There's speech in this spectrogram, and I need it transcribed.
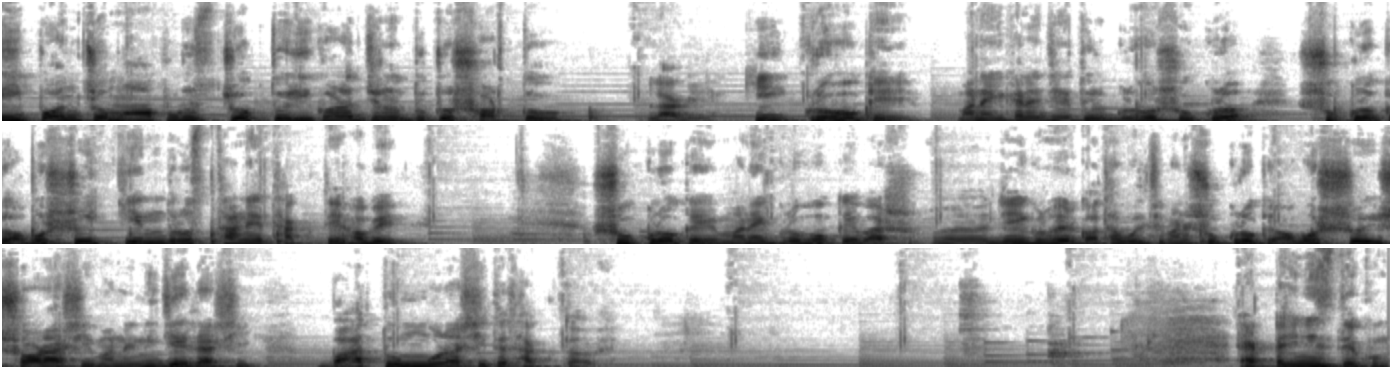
এই পঞ্চমহাপুরুষ যোগ তৈরি করার জন্য দুটো শর্ত লাগে। কি? গ্রহকে মানে এখানে যেহেতু গ্রহ শুক্র, শুক্রকে অবশ্যই কেন্দ্রস্থানে থাকতে হবে। শুক্রকে মানে গ্রহকে বা যেই গ্রহের কথা বলছি মানে শুক্রকে অবশ্যই স্বরাশি মানে নিজের রাশি বা তুঙ্গ রাশিতে থাকতে হবে। একটা জিনিস দেখুন,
